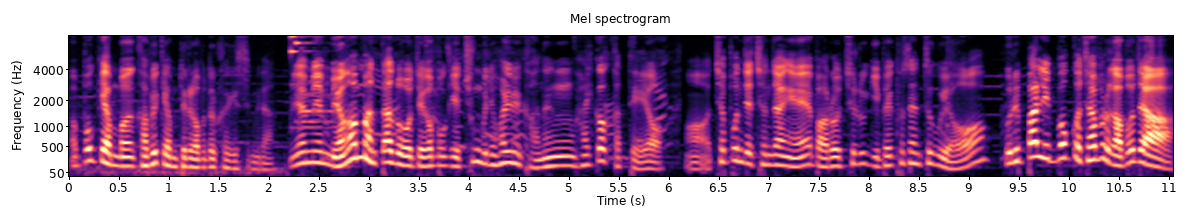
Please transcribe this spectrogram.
어, 뽑기 한번 가볍게 한번 들어가 보도록 하겠습니다. 왜냐면 명함만 따도 제가 보기에 충분히 활용이 가능할 것 같아요. 어, 첫 번째 천장에 바로 치루기 100%고요. 우리 빨리 뽑고 잡으러 가보자.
